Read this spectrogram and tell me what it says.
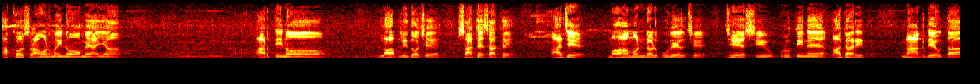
આખો શ્રાવણ મહિનો અમે અહીંયા આરતીનો લાભ લીધો છે. સાથે સાથે આજે મહામંડળ પૂરેલ છે જે શિવ કૃતિને આધારિત નાગદેવતા,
